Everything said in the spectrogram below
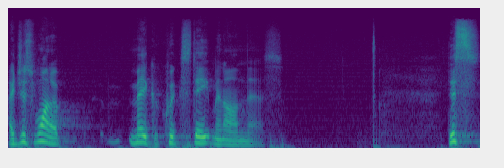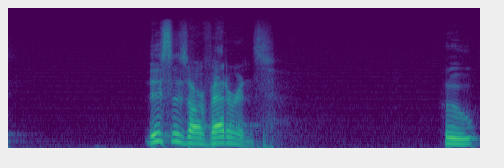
I just want to make a quick statement on this. This this is our veterans who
